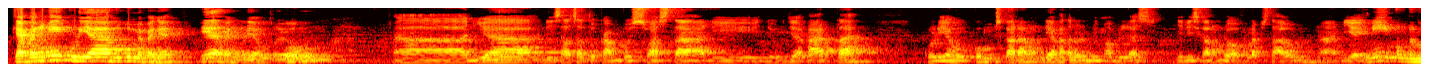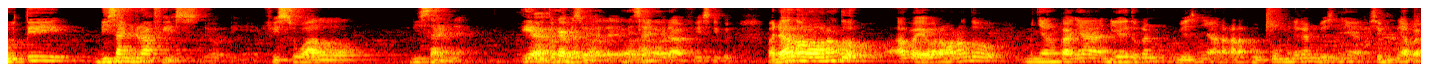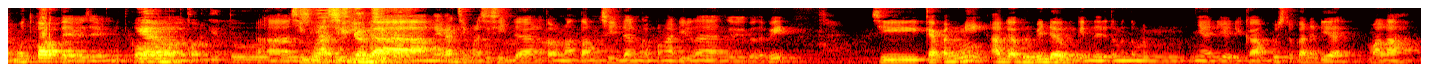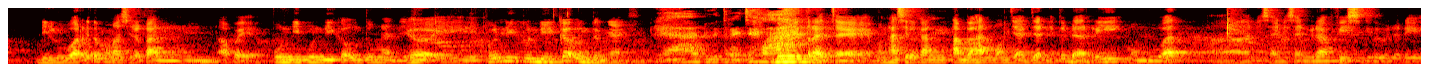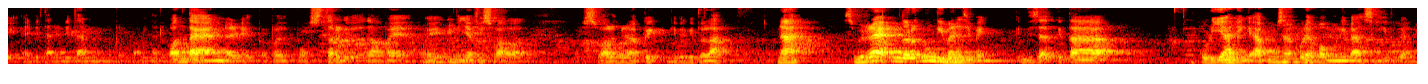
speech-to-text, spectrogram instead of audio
Kepeng ini kuliah hukum ya Peng ya? Iya. Kepeng kuliah hukum. Uh, dia di salah satu kampus swasta di Yogyakarta kuliah hukum sekarang dia angkatan 2015 jadi sekarang udah overlap setahun nah dia ini menggeluti desain grafis visual desain ya Iya. itu kan visual ya Eh, desain grafis gitu padahal orang-orang tuh apa ya orang-orang tuh menyangkanya dia itu kan biasanya anak-anak hukum ini kan biasanya sibuknya apa ya? mood court ya biasanya mood court Iya, motor gitu. Uh, simulasi ya, sidang, sidang. ya kan simulasi sidang atau nonton sidang ke pengadilan gitu, gitu tapi si Kepeng ini agak berbeda mungkin dari teman-temannya dia di kampus tuh karena dia malah di luar itu menghasilkan apa ya pundi-pundi keuntungan. Yoi pundi-pundi keuntungan. Ya, duit receh lah. duit receh. Menghasilkan tambahan uang jajan itu dari membuat uh, desain-desain grafis gitu dari editan-editan konten-konten dari apa poster gitu atau apa ya. Pokoknya intinya visual visual grafik gitu gitulah nah sebenarnya menurutmu gimana sih peng di saat kita kuliah nih kayak aku misalnya kuliah komunikasi gitu kan.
